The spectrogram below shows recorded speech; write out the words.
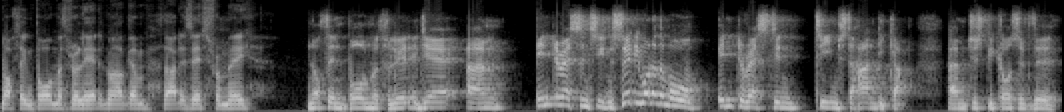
Nothing Bournemouth related, Malcolm. That is it from me. Nothing Bournemouth related. Yeah. Um, interesting season. Certainly one of the more interesting teams to handicap, um, just because of the,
